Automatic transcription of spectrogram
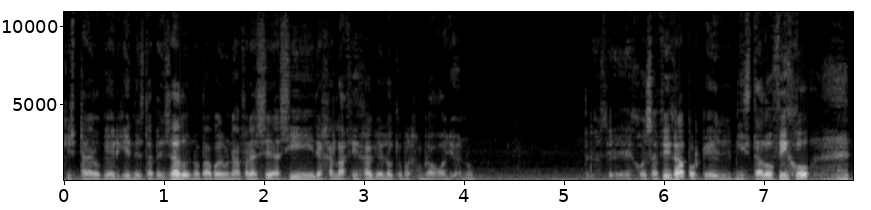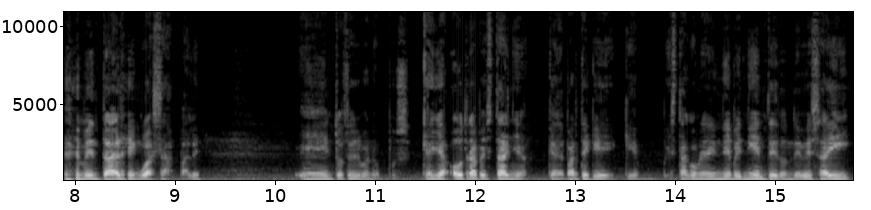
que es para lo que gente está pensado, no para poner una frase así y dejarla fija, que es lo que por ejemplo hago yo, ¿no? Pero dejo esa fija porque es mi estado fijo mental en WhatsApp, ¿vale? Entonces, bueno, pues que haya otra pestaña, que aparte que, que está con el independiente, donde ves ahí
